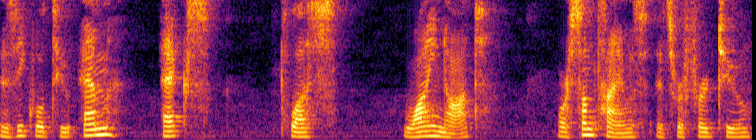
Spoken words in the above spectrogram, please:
is equal to mx plus y naught, or sometimes it's referred to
